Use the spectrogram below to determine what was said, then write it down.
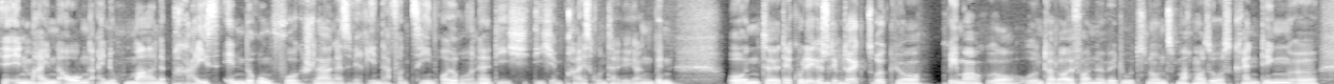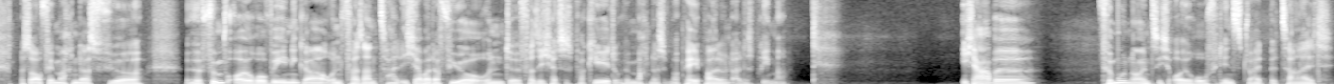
in meinen Augen eine humane Preisänderung vorgeschlagen. Also wir reden da von 10 Euro, ne, die, ich, die ich im Preis runtergegangen bin. Und äh, der Kollege schrieb mhm. direkt zurück, ja, prima, ja, Unterläufer, ne, wir duzen uns, machen wir so, ist kein Ding. Äh, pass auf, wir machen das für äh, 5 Euro weniger und Versand zahle ich aber dafür und äh, versichertes Paket und wir machen das über PayPal und alles prima. Ich habe 95 Euro für den Stride bezahlt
